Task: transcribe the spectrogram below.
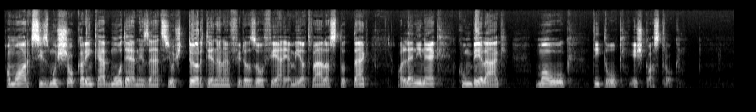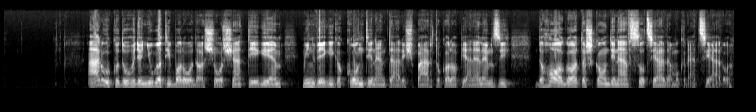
a marxizmus sokkal inkább modernizációs történelem filozófiája miatt választották a Leninek, Kumbélák, Maók, Titók és Kasztrok. Árulkodó, hogy a nyugati baloldal sorsát TGM mindvégig a kontinentális pártok alapján elemzi, de hallgat a skandináv szociáldemokráciáról.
